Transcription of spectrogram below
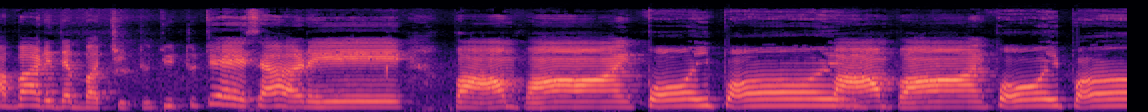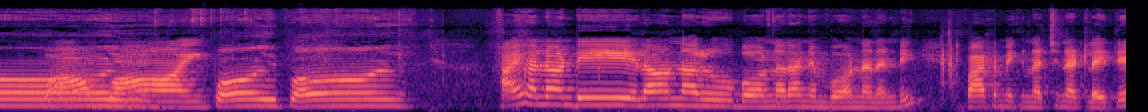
అబ్బాడి దెబ్బ చిత్తు చిత్తు చేశాడే. పాం పాయ్. పోయ్ పోయ్. పాం పాయ్. పోయ్. పాయ్. పోయ్ పోయ్. హాయ్ హలో అండి. ఎలా ఉన్నారు? బాగున్నారా? నేను బాగున్నానండి. పాట మీకు నచ్చినట్లయితే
